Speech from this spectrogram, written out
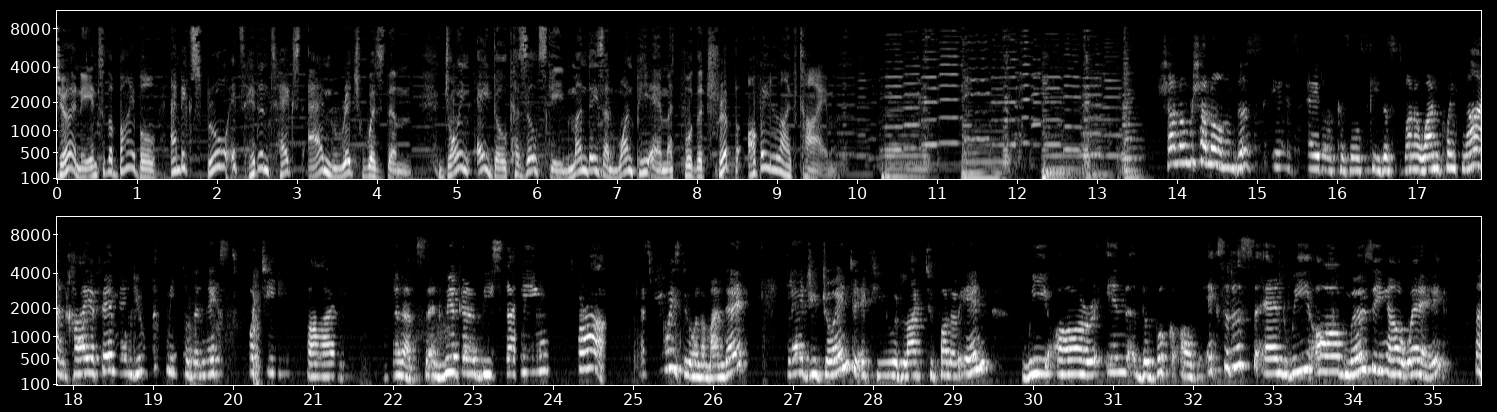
journey into the Bible and explore its hidden text and rich wisdom. Join Aidel Kazilsky Mondays at 1 p.m. for the trip of a lifetime. Shalom, shalom. This is Aidel Kazilsky. This is 101.9 Chai FM and you're with me for the next 45 minutes and we're going to be studying Torah as we always do on a Monday. Glad you joined. If you would like to follow in, we are in the book of Exodus and we are moseying our way,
